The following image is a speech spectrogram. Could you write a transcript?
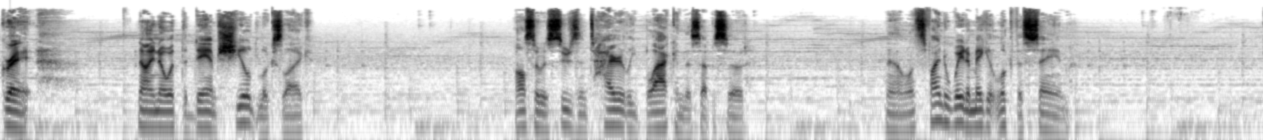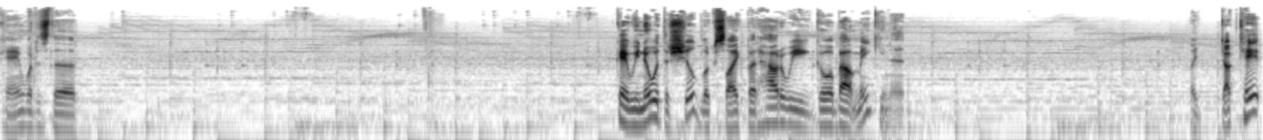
Great. Now I know what the damn shield looks like. Also, his suit is entirely black in this episode. Now, let's find a way to make it look the same. Okay, what is the... Okay, we know what the shield looks like, but how do we go about making it? Like duct tape?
